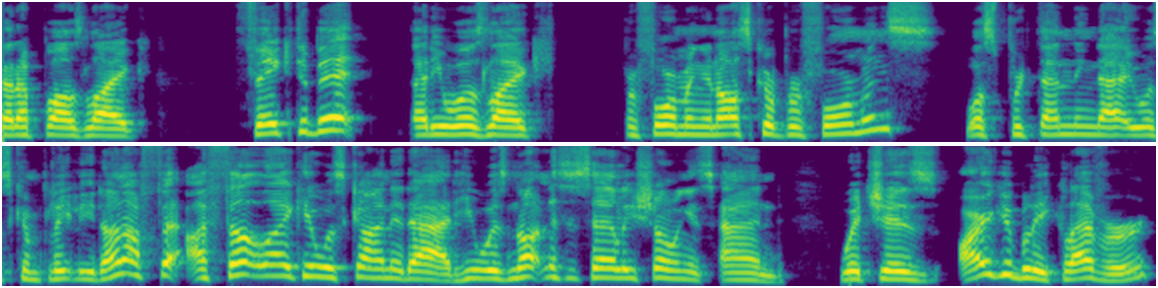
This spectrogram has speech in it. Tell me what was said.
Carapaz like faked a bit that he was like performing an Oscar performance, was pretending that it was completely done. I, fe- I felt like it was kind of that. He was not necessarily showing his hand, which is arguably clever.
